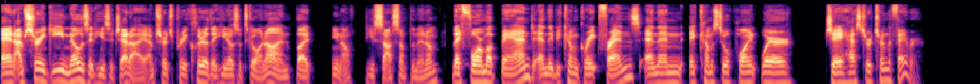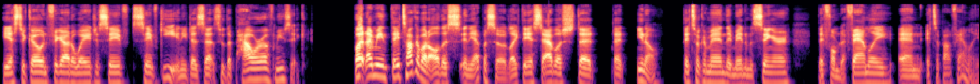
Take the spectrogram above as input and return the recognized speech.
And I'm sure Guy knows that he's a Jedi. I'm sure it's pretty clear that he knows what's going on, but you know, he saw something in him. They form a band and they become great friends. And then it comes to a point where Jay has to return the favor. He has to go and figure out a way to save save Guy, and he does that through the power of music. But I mean, they talk about all this in the episode. Like they established that that you know they took him in, they made him a singer, they formed a family, and it's about family.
